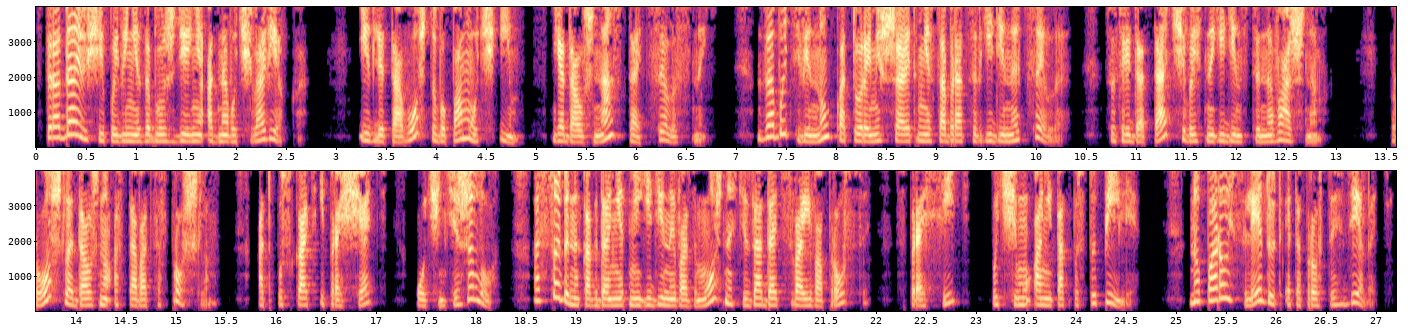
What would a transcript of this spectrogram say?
страдающие по вине заблуждения одного человека. И для того, чтобы помочь им, я должна стать целостной. Забыть вину, которая мешает мне собраться в единое целое, сосредотачиваясь на единственно важном. Прошлое должно оставаться в прошлом. Отпускать и прощать очень тяжело, особенно когда нет ни единой возможности задать свои вопросы, спросить, почему они так поступили. Но порой следует это просто сделать.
